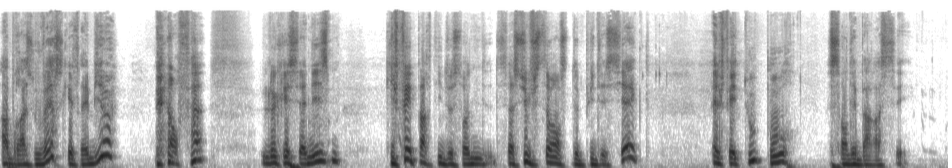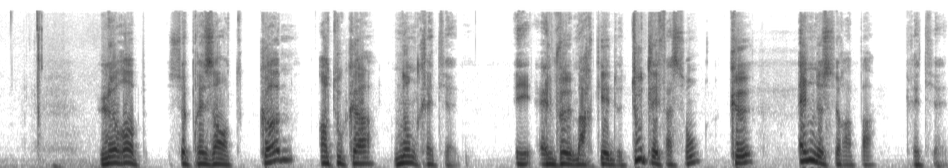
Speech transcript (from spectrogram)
à bras ouverts, ce qui est très bien. Mais enfin, le christianisme, qui fait partie de, sa substance depuis des siècles, elle fait tout pour s'en débarrasser. L'Europe se présente comme, en tout cas, non chrétienne. Et elle veut marquer de toutes les façons que elle ne sera pas chrétienne.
